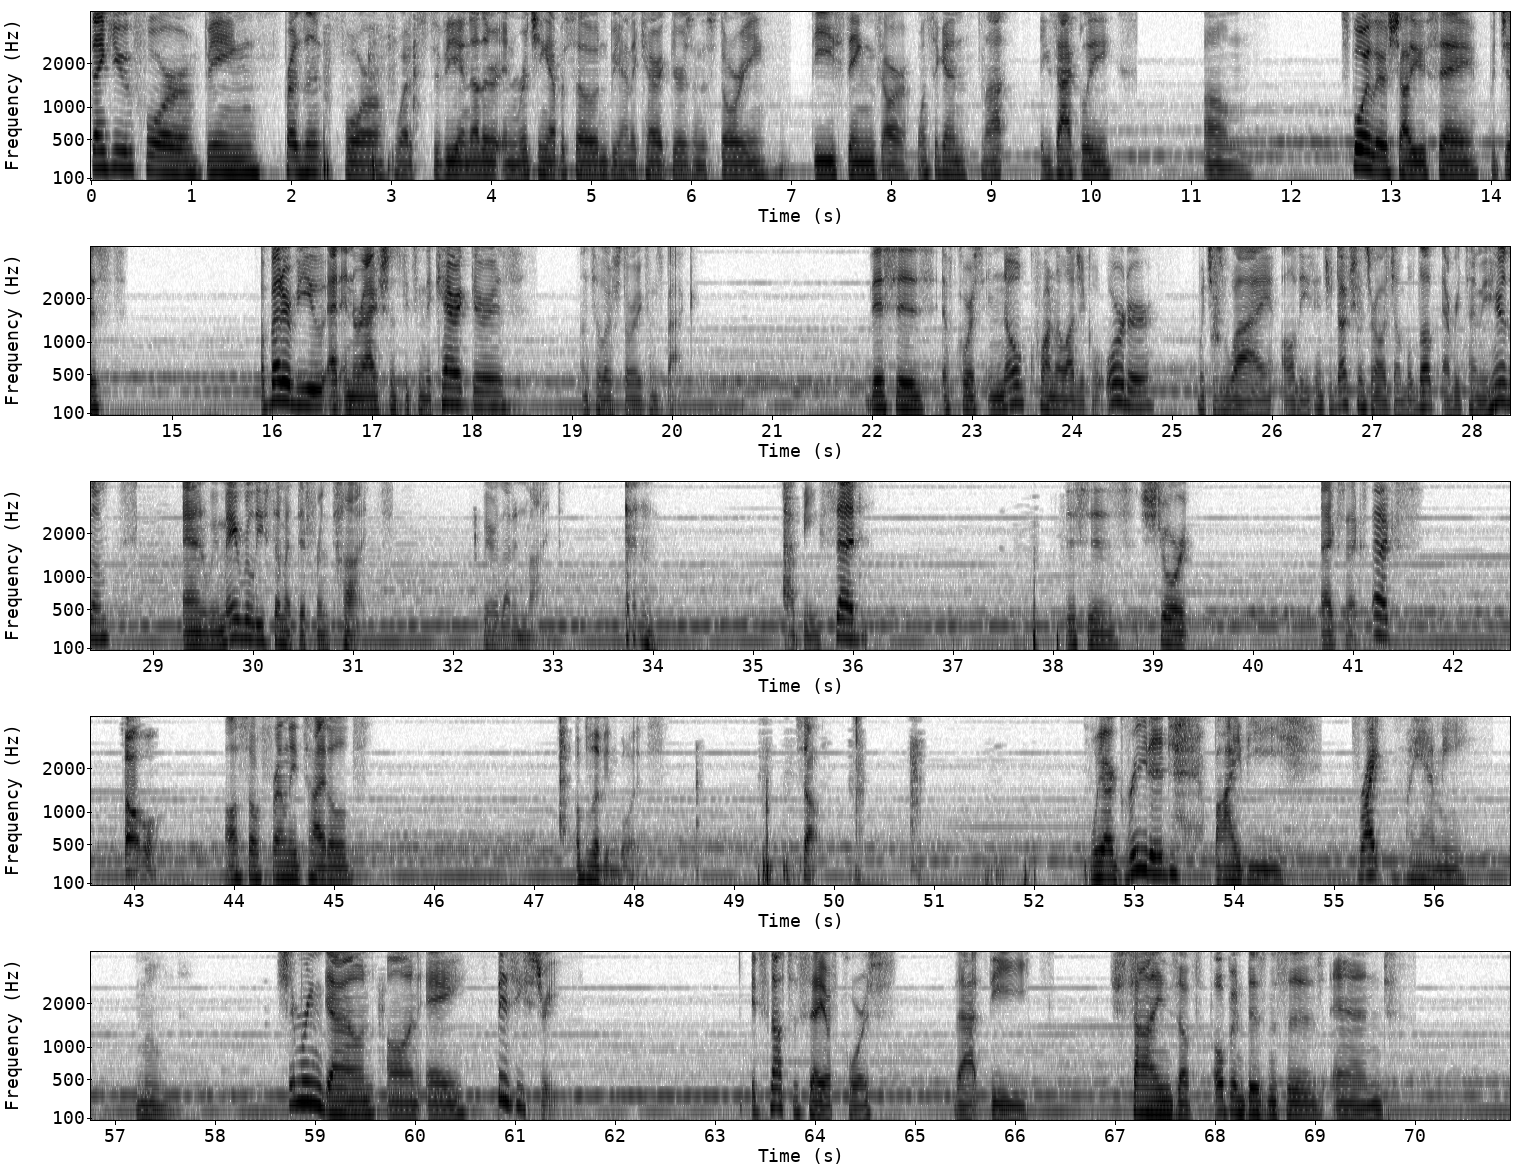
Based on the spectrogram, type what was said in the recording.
thank you for being present for what's to be another enriching episode behind the characters and the story. These things are once again not exactly um spoilers, shall you say, but just a better view at interactions between the characters until our story comes back. This is, of course, in no chronological order, which is why all these introductions are all jumbled up every time you hear them, and we may release them at different times. Bear that in mind. that being said, this is short XXX, Oh, also friendly titled Oblivion Boys. So, we are greeted by the bright Miami moon shimmering down on a busy street. It's not to say, of course, that the signs of open businesses and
